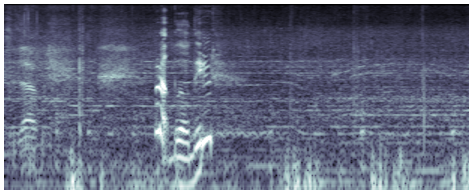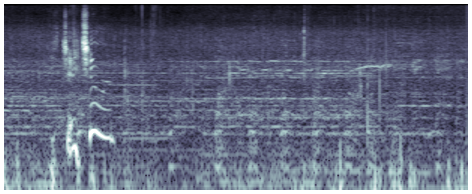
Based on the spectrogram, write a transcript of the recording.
This is up. What up, little dude? Jay chilling.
